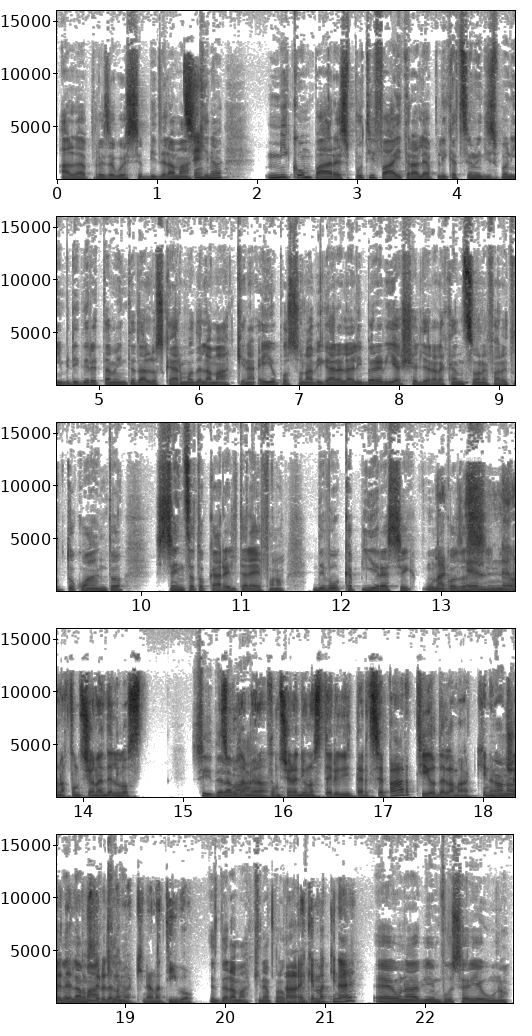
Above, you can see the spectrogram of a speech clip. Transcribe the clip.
alla presa USB della macchina sì mi compare Spotify tra le applicazioni disponibili direttamente dallo schermo della macchina e io posso navigare la libreria, scegliere la canzone, fare tutto quanto senza toccare il telefono. Devo capire se una Ma cosa è, simile... è una funzione dello sì, della Scusami, ma... è una funzione di uno stereo di terze parti o della macchina? No, no, cioè dello macchina. stereo della macchina nativo? È della macchina proprio. Ah, e che macchina è? È una BMW Serie 1.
